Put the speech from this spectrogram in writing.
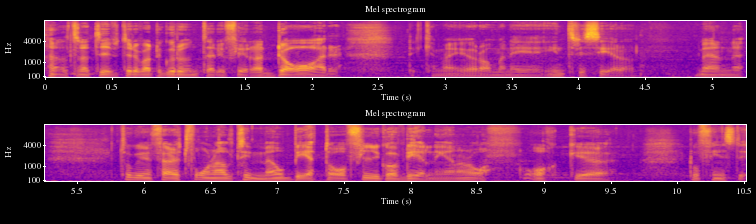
alternativet hade varit att gå runt här i flera dagar. Det kan man göra om man är intresserad. Men eh, det tog ungefär två och en halv timme att beta av flygavdelningarna då och eh, då finns det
